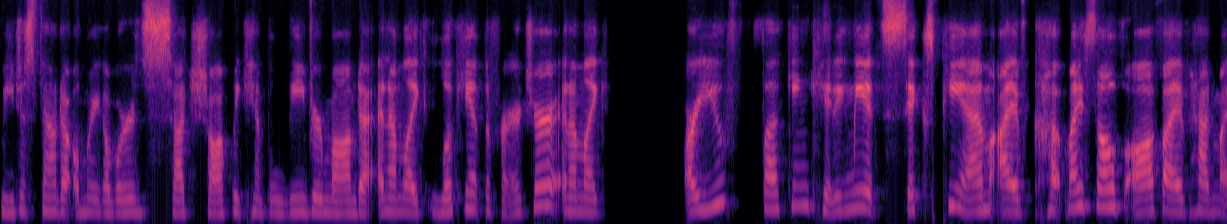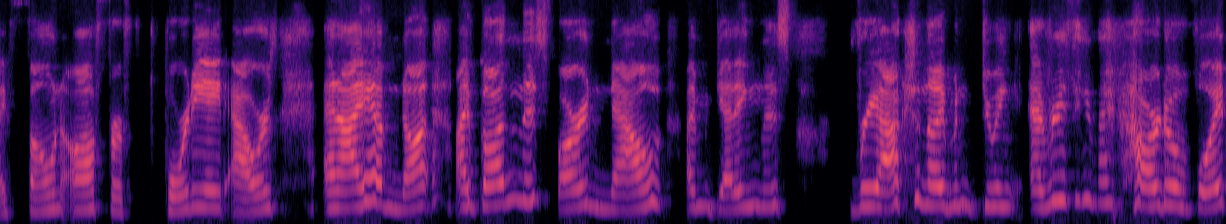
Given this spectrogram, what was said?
we just found out oh my god we're in such shock. We can't believe your mom died. And i'm like looking at the furniture and i'm like are you fucking kidding me? It's 6 p.m i've cut myself off. I've had my phone off for 48 hours and i have not i've gotten this far and now i'm getting this reaction that i've been doing everything in my power to avoid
